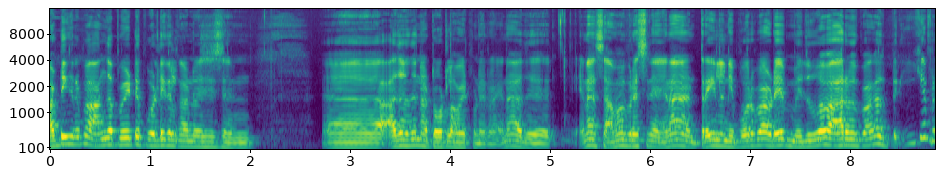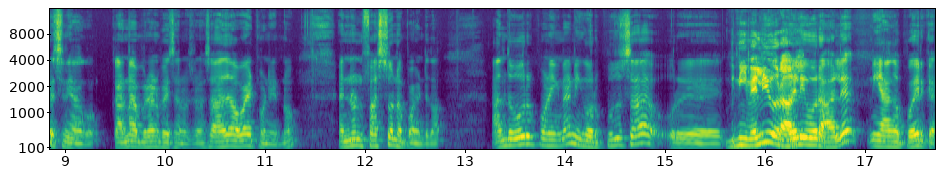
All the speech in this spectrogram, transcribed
அப்படிங்கிறப்ப அங்கே போயிட்டு பொலிட்டிக்கல் கான்வர்சேஷன் அதை வந்து நான் டோட்டலாக அவாய்ட் பண்ணிடுவேன். ஏன்னா அது ஏன்னா செம பிரச்சனை. ஏன்னா ட்ரெயினில் நீ போகிறப்ப அப்படியே மெதுவாக ஆரம்பிப்பாங்க. அது பெரிய பிரச்சனை ஆகும் கண்ணா பின்னாடி பேச ஆரம்பிச்சிடும் ஸோ அதை அவாய்ட் பண்ணிடணும். இன்னொன்று ஃபர்ஸ்ட் சொன்ன பாயிண்ட் தான். அந்த ஊருக்கு போனீங்கன்னா நீங்கள் ஒரு புதுசாக ஒரு நீ வெளியூர் வெளியூர் ஆள். நீ அங்கே போயிருக்க.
